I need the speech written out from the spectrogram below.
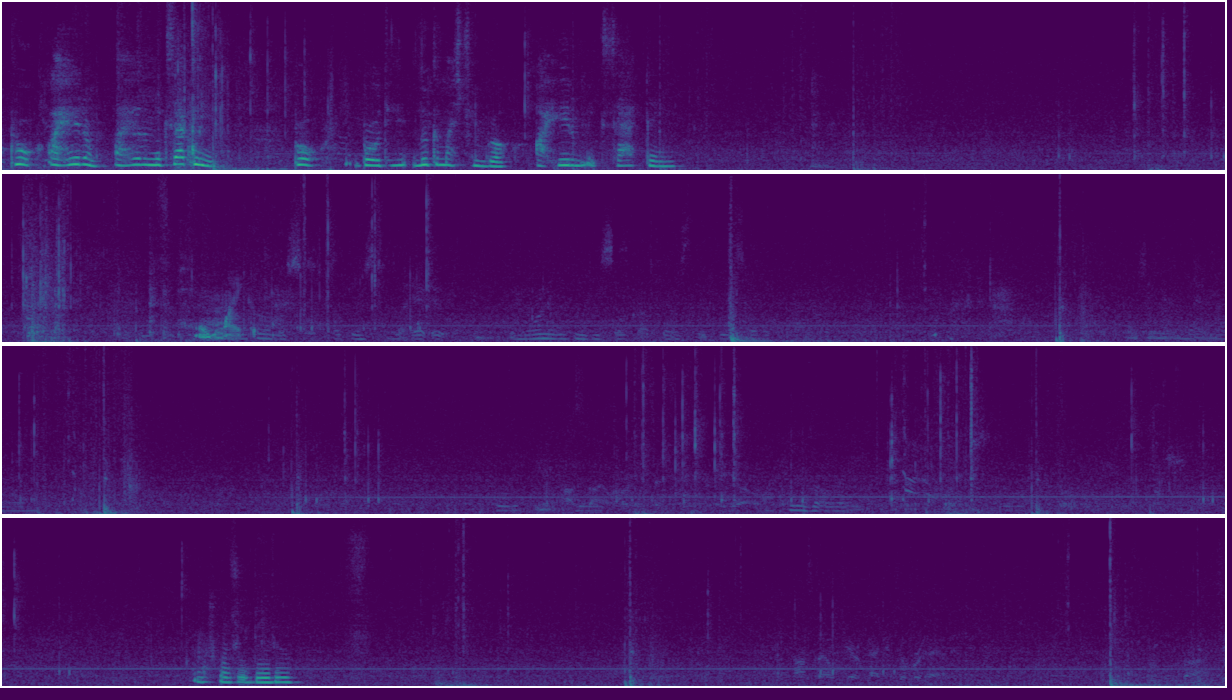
Bro, I hit him. I hit him exactly. Bro, bro, do you, look at my stream, bro. I hit him exactly. Oh my god. I'm just gonna say doo doo.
